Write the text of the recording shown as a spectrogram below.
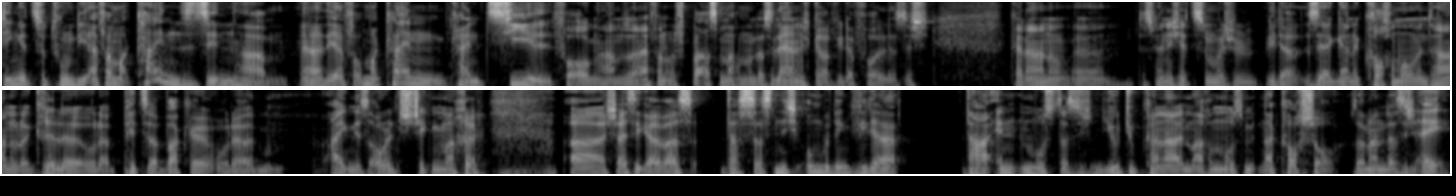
Dinge zu tun, die einfach mal keinen Sinn haben, ja, die einfach mal kein, kein Ziel vor Augen haben, sondern einfach nur Spaß machen. Und das lerne ich gerade wieder voll, dass ich, keine Ahnung, äh, dass wenn ich jetzt zum Beispiel wieder sehr gerne koche momentan oder grille oder Pizza backe oder eigenes Orange Chicken mache, äh, scheißegal was, dass das nicht unbedingt wieder da enden muss, dass ich einen YouTube-Kanal machen muss mit einer Kochshow, sondern dass ich, ey,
